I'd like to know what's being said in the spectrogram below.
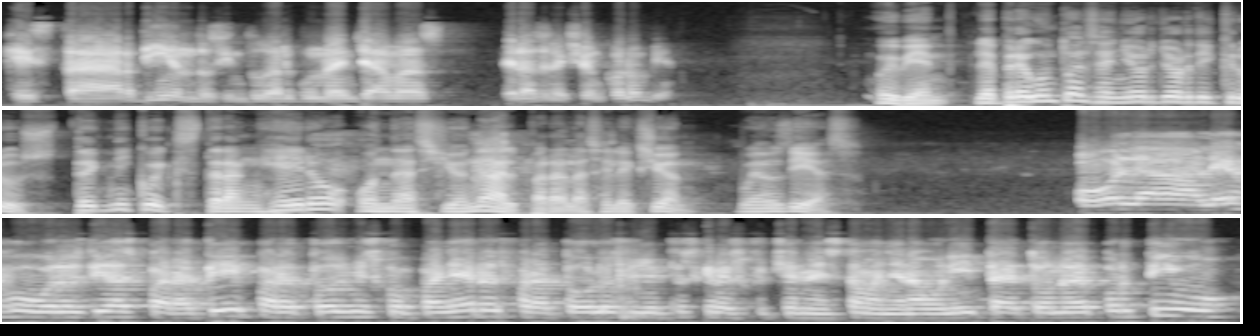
que está ardiendo sin duda alguna en llamas de la selección Colombia. Muy bien, le pregunto al señor Jordi Cruz, técnico extranjero o nacional para la selección. Buenos días. Hola Alejo, buenos días para ti, para todos mis compañeros, para todos los oyentes que nos escuchan en esta mañana bonita de tono deportivo.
